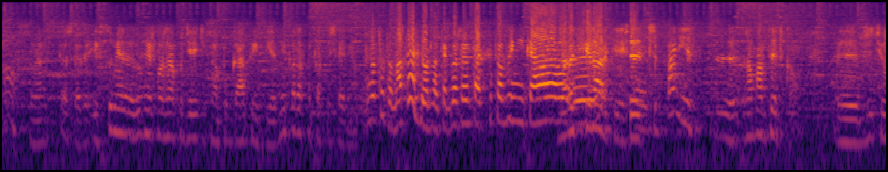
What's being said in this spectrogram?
No, w sumie też. I w sumie również można podzielić ich na bogatych, biednych oraz na klasy średnią. No to to na pewno, dlatego że tak to wynika... Nawet y, hierarchii. Czy Pani jest y, romantyczką y, w życiu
